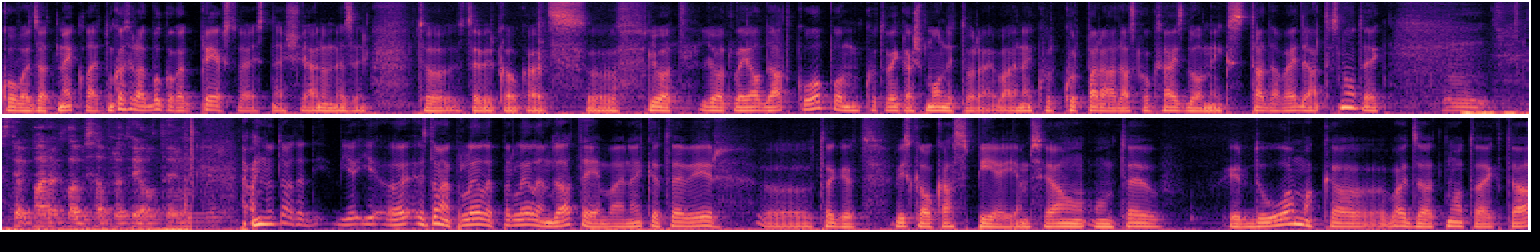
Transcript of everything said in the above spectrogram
ko vajadzētu meklēt. Nu, kas varētu būt kaut kāda priekšvēstneša, ja nu nezinu, tu, tev ir kaut kāds uh, ļoti, ļoti liels datu kopums, ko tu vienkārši monitorē, vai ne, kur, kur parādās kaut kas aizdomīgs. Tādā veidā tas notiek. Mm, es tev pārāk labi sapratu jautājumu. Nu, tā tad, ja, ja, es domāju par, lieli, par lieliem datiem, vai ne, ka tev ir uh, tagad viss kaut kas pieejams, ja, un, un tev ir doma, ka vajadzētu noteikti tā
